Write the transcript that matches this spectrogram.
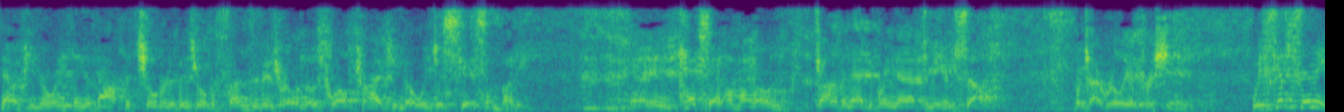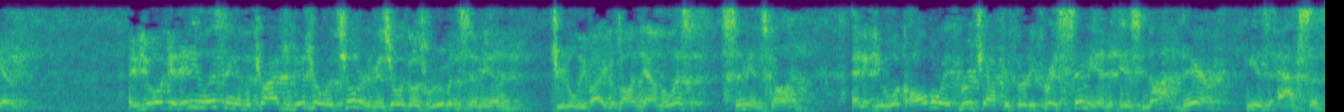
Now, if you know anything about the children of Israel, the sons of Israel in those 12 tribes, you know we just skipped somebody. And I didn't catch that on my own. Jonathan had to bring that up to me himself. Which I really appreciated. We skipped Simeon. If you look at any listing of the tribes of Israel, the children of Israel, it goes Reuben, Simeon, Judah, Levi. It goes on down the list. Simeon's gone. And if you look all the way through chapter 33, Simeon is not there. He is absent.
